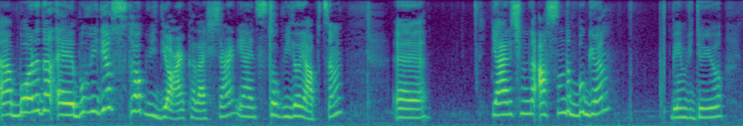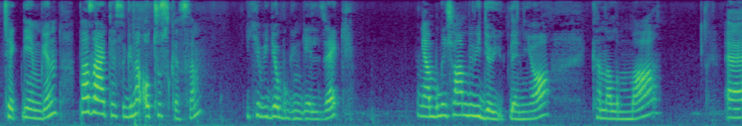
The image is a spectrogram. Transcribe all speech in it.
Ee, bu arada e, bu video stok video arkadaşlar. Yani stok video yaptım. Ee, yani şimdi aslında bugün benim videoyu çektiğim gün pazartesi günü 30 Kasım. İki video bugün gelecek. Yani bugün şu an bir video yükleniyor kanalıma. Ee,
